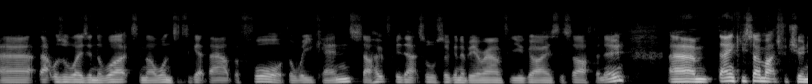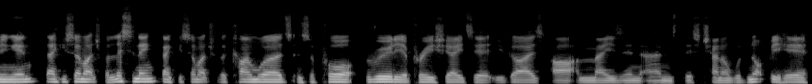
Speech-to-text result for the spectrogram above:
Uh, that was always in the works, and I wanted to get that out before the weekend. So hopefully that's also going to be around for you guys this afternoon. Um, thank you so much for tuning in. Thank you so much for listening. Thank you so much for the kind words and support. Really appreciate it. You guys are amazing, and this channel would not be here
